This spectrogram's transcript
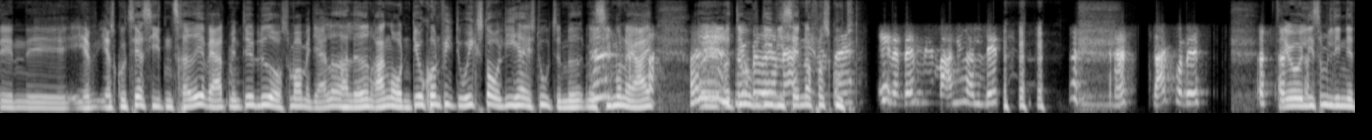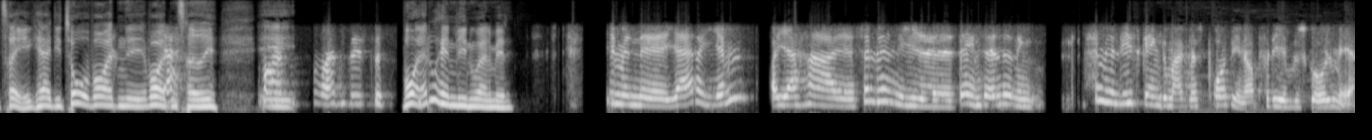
Den, øh, jeg, jeg skulle til at sige den tredje vært, men det lyder jo som om, at jeg allerede har lavet en rangorden. Det er jo kun fordi, du ikke står lige her i studiet med, med Simon og jeg. øh, og det er jo fordi, vi sender for skudt. En af dem, vi mangler lidt. tak for det. Det er jo ligesom linje 3, ikke? Her er de to. Hvor er den, øh, hvor er den tredje? Hvor er Øh, hvor er den sidste? hvor er du hen lige nu, Anne Mette? Jamen, øh, jeg er derhjemme, og jeg har øh, simpelthen i øh, dagens anledning simpelthen lige skænket mig et glas portvin op, fordi jeg vil skåle mere.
